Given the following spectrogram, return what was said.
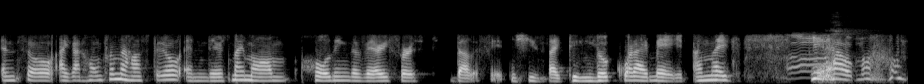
and so I got home from the hospital, and there's my mom holding the very first Bellefit, and she's like, "Look what I made." I'm like, "Get out, mom!"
